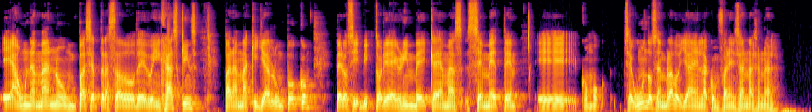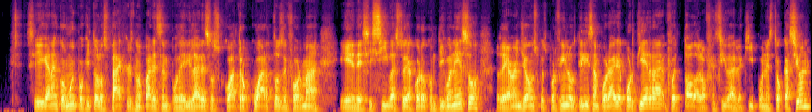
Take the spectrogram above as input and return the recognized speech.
Eh, a una mano, un pase atrasado Edwin Haskins para maquillarlo un poco. Pero sí, victoria de Green Bay que además se mete eh, como segundo sembrado ya en la conferencia nacional. Sí, ganan con muy poquito los Packers, no parecen poder hilar esos cuatro cuartos de forma eh, decisiva, estoy de acuerdo contigo en eso. Lo de Aaron Jones, pues por fin lo utilizan por aire, por tierra, fue toda la ofensiva del equipo en esta ocasión.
